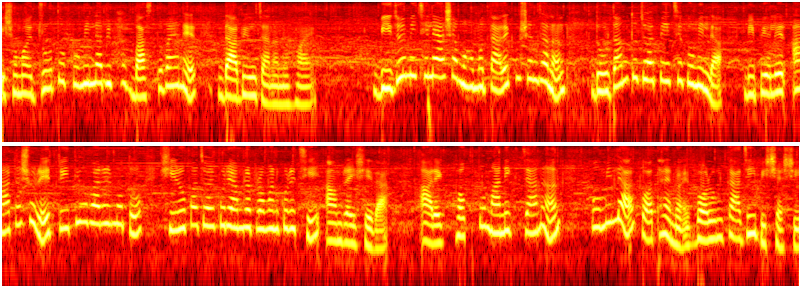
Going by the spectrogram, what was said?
এ সময় দ্রুত কুমিল্লা বিভাগ বাস্তবায়নের দাবিও জানানো হয়। বিজয় মিছিলে আসা মোহাম্মদ তারেক হোসেন জানান, দুর্দান্ত জয় পেয়েছে কুমিল্লা। বিপিএলের আট আসরে তৃতীয়বারের মতো শিরোপা জয় করে আমরা প্রমাণ করেছি, আমরাই সেরা। আরেক ভক্ত মানিক জানান, কুমিল্লা কথায় নয়, বরং কাজেই বিশ্বাসী।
